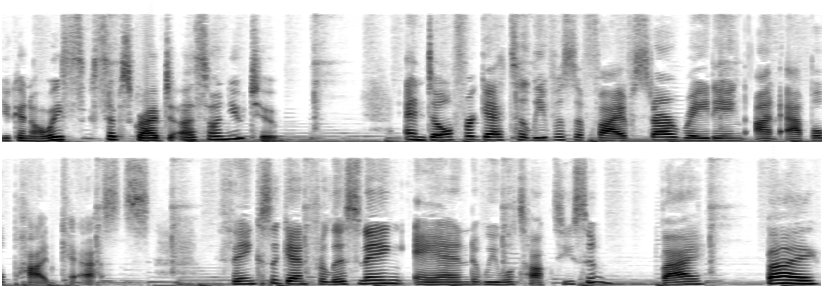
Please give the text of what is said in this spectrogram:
You can always subscribe to us on YouTube. And don't forget to leave us a five star rating on Apple Podcasts. Thanks again for listening, and we will talk to you soon. Bye. Bye.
